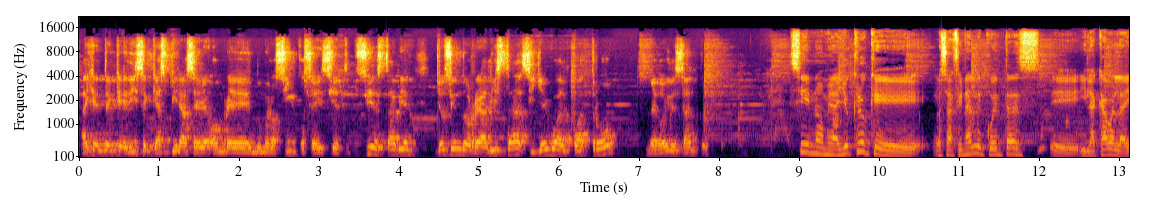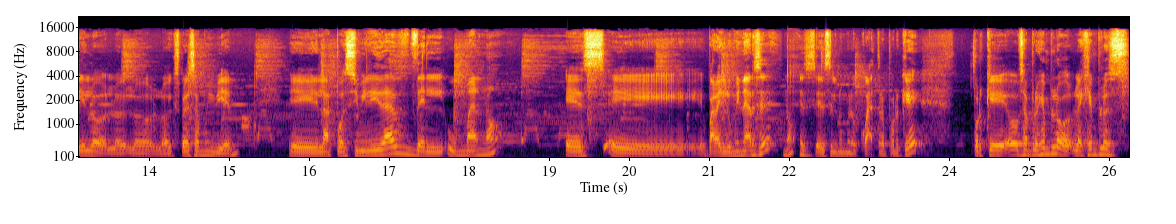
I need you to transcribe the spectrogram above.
Hay gente que dice que aspira a ser hombre número 5, 6, 7. sí, está bien. Yo siendo realista, si llego al 4, me doy de santo. Sí, no, mira, yo creo que, o sea, a final de cuentas, eh, y la cábala ahí lo, lo, expresa muy bien, eh, la posibilidad del humano es eh, para iluminarse, ¿no? Es, es el número 4. ¿Por qué? Porque, o sea, por ejemplo, ejemplos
